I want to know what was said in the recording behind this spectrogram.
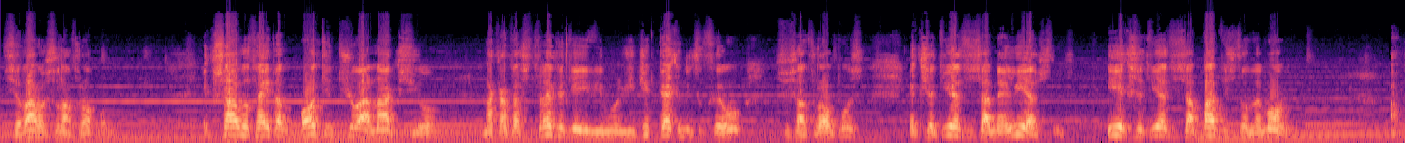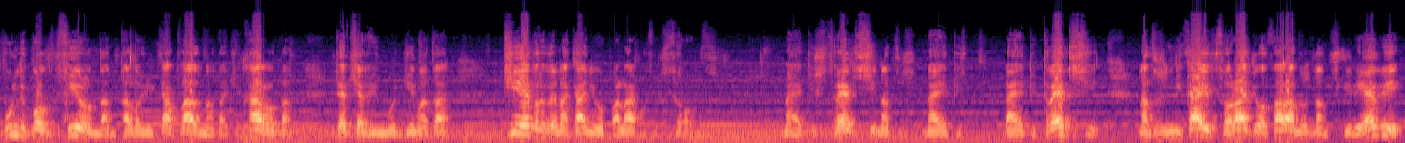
σε βάρος των ανθρώπων. Εξάλλου θα ήταν ό,τι πιο ανάξιο να καταστρέφεται η δημιουργική τέχνη του Θεού στους ανθρώπους εξαιτίας της ανελίας τους ή εξαιτίας της απάτης των δαιμόνων. Αφού λοιπόν φύρονταν τα λογικά πλάσματα και χάρονταν τέτοια δημιουργήματα, τι έπρεπε να κάνει ο Πανάγωθος Θεός; Να επιστρέψει, να, τους, να, επι, να επιτρέψει, να τους νικάει η φθορά και ο θάνατος να τους κυριεύει;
